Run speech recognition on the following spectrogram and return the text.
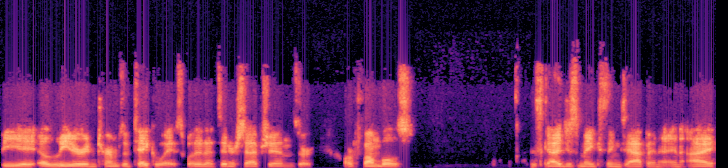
be a, leader in terms of takeaways, whether that's interceptions or or fumbles. This guy just makes things happen, and I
